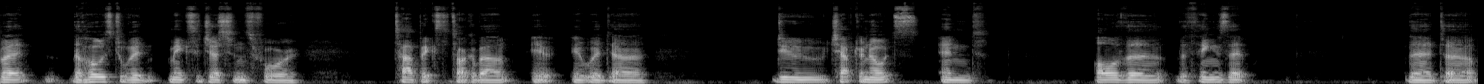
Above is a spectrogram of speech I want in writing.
But the host would make suggestions for topics to talk about. It it would uh, do chapter notes and all of the the things that that uh,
